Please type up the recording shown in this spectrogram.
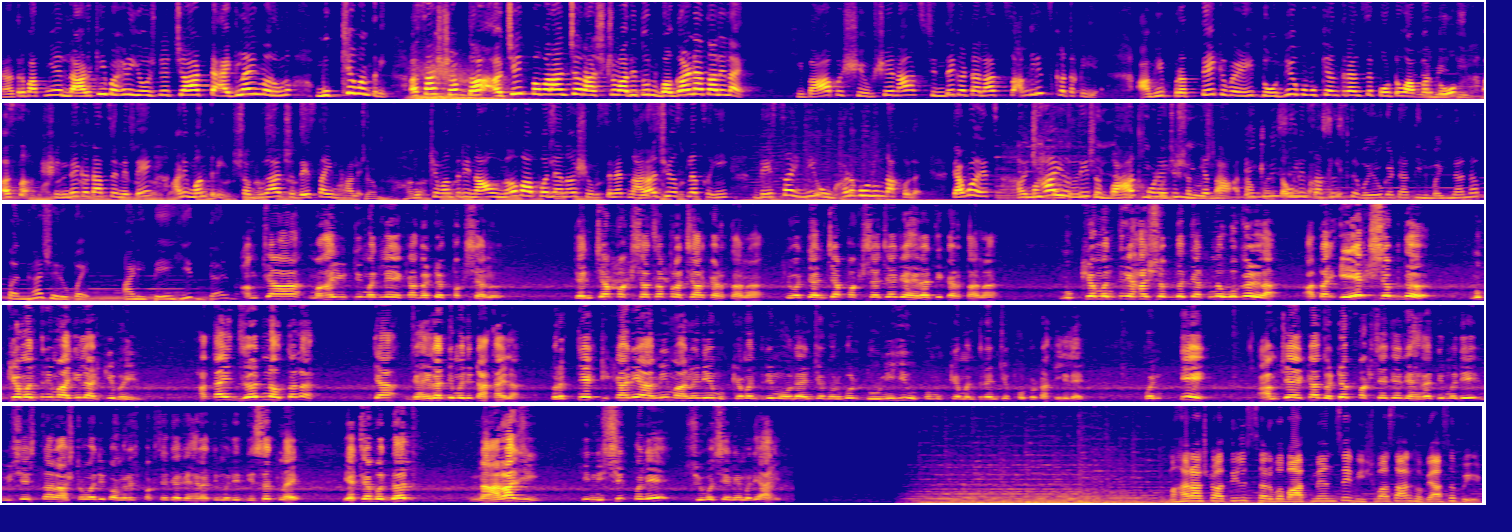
यानंतर बातमी आहे लाडकी बहीण योजनेच्या टॅगलाईन वरून मुख्यमंत्री असा शब्द अजित पवारांच्या राष्ट्रवादीतून वगळण्यात आलेला आहे. ही बाब शिवसेना शिंदे गटाला चांगलीच खटकली आहे. आम्ही प्रत्येक वेळी दोन्ही उपमुख्यमंत्र्यांचे फोटो वापरतो असं शिंदे गटाचे नेते आणि मंत्री शंभूराज देसाई म्हणाले. मुख्यमंत्री नाव न वापरल्यानं शिवसेनेत नाराजी असल्याचंही देसाईंनी उघड बोलून दाखवलंय. त्यामुळेच महायुतीत वाद होण्याची शक्यता आता वर्तवली जाते. वयोगटातील महिलांना पंधराशे रुपये आणि तेही दर आमच्या महायुतीमधल्या एका घटक पक्षानं त्यांच्या पक्षाचा प्रचार करताना किंवा त्यांच्या पक्षाच्या जाहिराती करताना मुख्यमंत्री हा शब्द त्यातनं वगळला. आता एक शब्द मुख्यमंत्री माझी लाडकी बहीण हा काही जड नव्हता ना त्या जाहिरातीमध्ये टाकायला. प्रत्येक ठिकाणी आम्ही माननीय मुख्यमंत्री महोदयांच्या बरोबर दोन्हीही उपमुख्यमंत्र्यांचे फोटो टाकलेले आहेत. पण ते आमच्या एका घटक पक्षाच्या जाहिरातीमध्ये विशेषतः राष्ट्रवादी काँग्रेस पक्षाच्या जाहिरातीमध्ये दिसत नाही. याच्याबद्दल नाराजी ही निश्चितपणे शिवसेनेमध्ये आहे. महाराष्ट्रातील सर्व बातम्यांचे विश्वासार्ह व्यासपीठ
